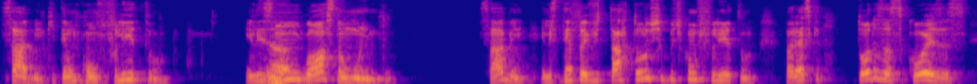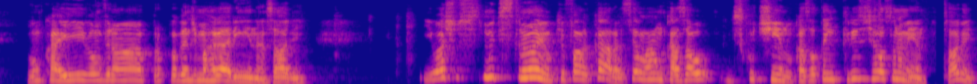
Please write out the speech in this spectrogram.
sabe, que tem um conflito, eles não gostam muito. Sabe? Eles tentam evitar todo tipo de conflito. Parece que todas as coisas vão cair e vão virar uma propaganda de margarina, sabe? E eu acho muito estranho, que eu falo, cara, sei lá, um casal discutindo, o casal tá em crise de relacionamento, sabe?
